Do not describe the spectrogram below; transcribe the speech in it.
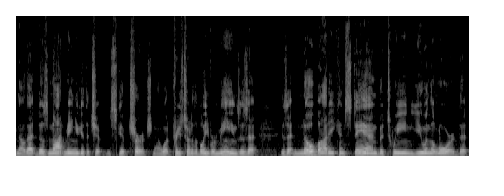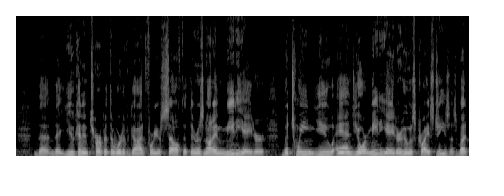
now, that does not mean you get to chip, skip church. Now, what priesthood of the believer means is that, is that nobody can stand between you and the Lord, that that, that you can interpret the Word of God for yourself, that there is not a mediator between you and your mediator who is Christ Jesus. But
